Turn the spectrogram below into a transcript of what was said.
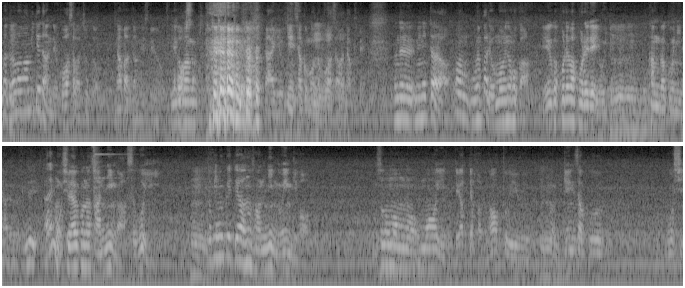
まあドラマ版見てたんで怖さはちょっとなかったんですけど映画版 ああいう原作もの怖さはなくて、ほん。で見に行ったら、まあ、やっぱり思いのほか映画これはこれで良いという感覚になる。であれも主役の3人がすごいうん。飛び抜けてあの3人の演技がそのまんまうまいことやってはるなという、原作を知っ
